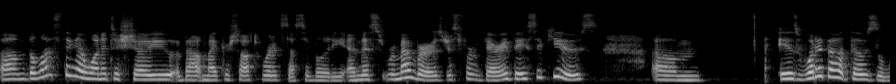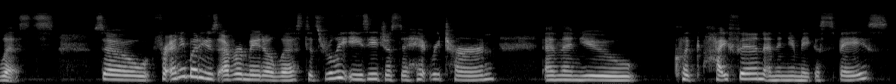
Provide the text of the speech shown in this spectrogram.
Um, the last thing I wanted to show you about Microsoft Word accessibility, and this, remember, is just for very basic use, um, is what about those lists? So for anybody who's ever made a list, it's really easy just to hit return and then you click hyphen and then you make a space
